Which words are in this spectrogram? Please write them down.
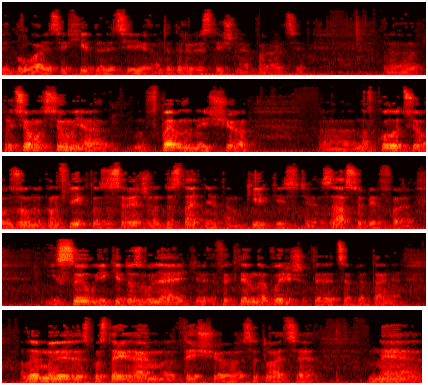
відбувається хід цієї антитерористичної операції. При цьому всьому я впевнений, що навколо цього зони конфлікту зосереджена достатня там кількість засобів е, і сил, які дозволяють ефективно вирішити це питання. Але ми спостерігаємо те, що ситуація не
